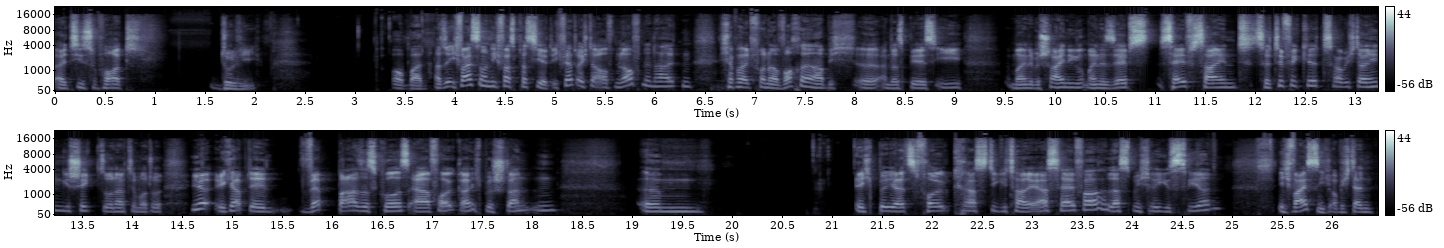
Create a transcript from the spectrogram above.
IT-Support Dulli. Oh Mann. Also ich weiß noch nicht, was passiert. Ich werde euch da auf dem Laufenden halten. Ich habe halt vor einer Woche habe ich äh, an das BSI meine Bescheinigung, meine selbst self-signed Certificate habe ich da hingeschickt, so nach dem Motto, ja, ich habe den Webbasiskurs erfolgreich bestanden. Ähm, ich bin jetzt voll krass digitaler Ersthelfer, lasst mich registrieren. Ich weiß nicht, ob ich dann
